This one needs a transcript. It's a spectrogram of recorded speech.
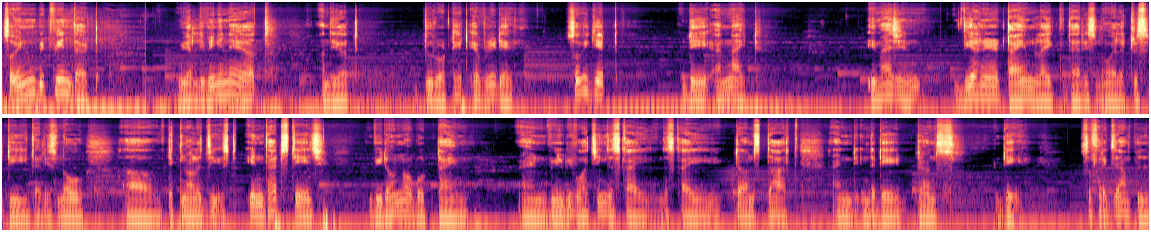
So in between that we are living in a earth and the earth to rotate every day. So we get day and night. Imagine we are in a time like there is no electricity, there is no uh, technologies. In that stage, we don't know about time and we'll be watching the sky. The sky turns dark and in the day turns day. So, for example,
